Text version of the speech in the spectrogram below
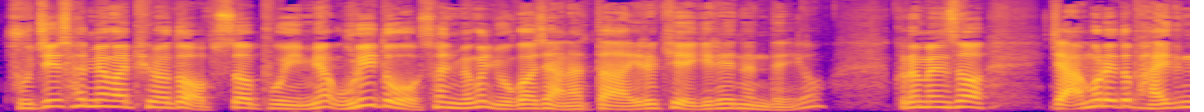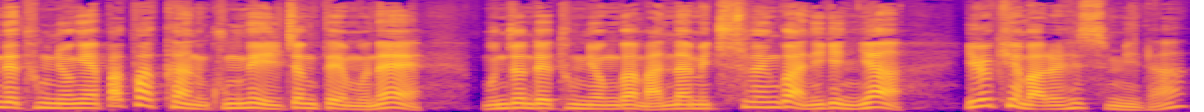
굳이 설명할 필요도 없어 보이며 우리도 설명을 요구하지 않았다 이렇게 얘기를 했는데요. 그러면서 이제 아무래도 바이든 대통령의 빡빡한 국내 일정 때문에 문 전 대통령과 만남이 취소된 거 아니겠냐 이렇게 말을 했습니다.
